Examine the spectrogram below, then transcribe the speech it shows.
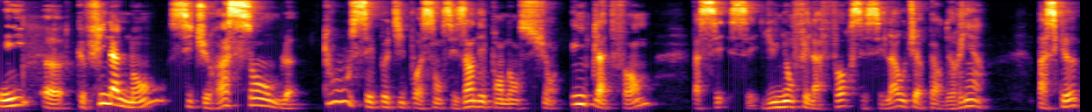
Et euh, que finalement, si tu rassembles tous ces petits poissons, ces indépendants sur une plateforme, bah l'union fait la force et c'est là où tu as peur de rien. Parce que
